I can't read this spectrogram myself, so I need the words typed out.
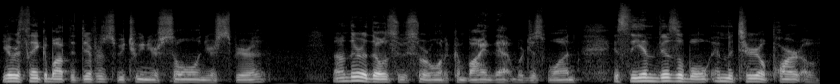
You ever think about the difference between your soul and your spirit? Now, there are those who sort of want to combine that, we're just one. It's the invisible, immaterial part of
